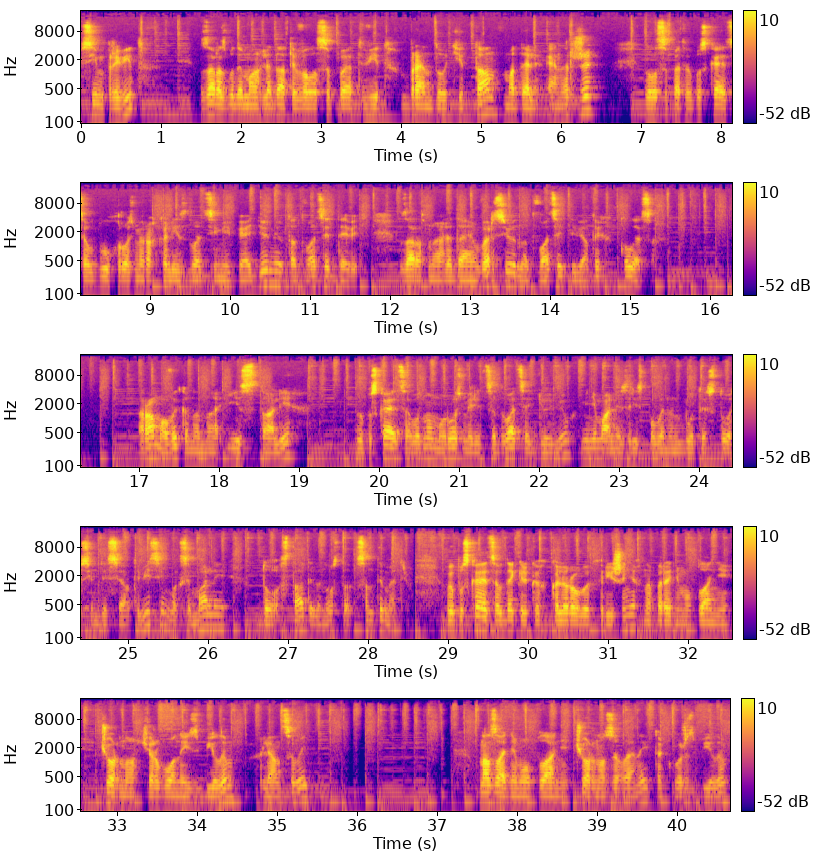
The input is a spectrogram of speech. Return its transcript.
Всім привіт! Зараз будемо оглядати велосипед від бренду Titan, модель Energy. Велосипед випускається в двох розмірах коліс 27,5 дюймів та 29. Зараз ми оглядаємо версію на 29 колесах. Рама виконана із сталі. Випускається в одному розмірі це 20 дюймів. Мінімальний зріст повинен бути 178, максимальний до 190 см. Випускається в декількох кольорових рішеннях. На передньому плані чорно-червоний з білим, глянцевий. На задньому плані чорно-зелений, також з білим.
